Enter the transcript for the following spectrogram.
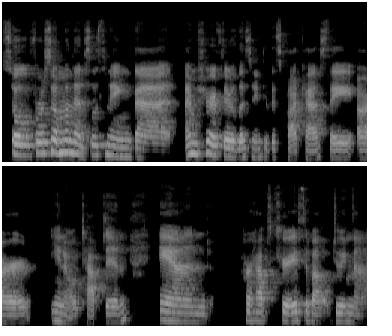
So for someone that's listening that I'm sure if they're listening to this podcast they are, you know, tapped in and perhaps curious about doing that.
